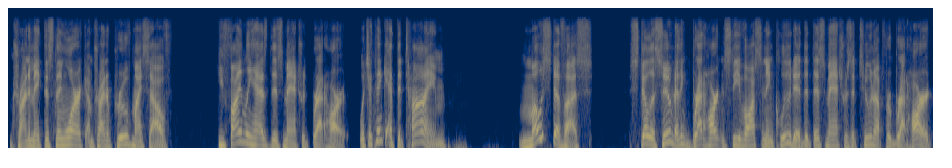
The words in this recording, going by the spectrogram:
I'm trying to make this thing work. I'm trying to prove myself. He finally has this match with Bret Hart, which I think at the time, most of us still assumed, I think Bret Hart and Steve Austin included, that this match was a tune up for Bret Hart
